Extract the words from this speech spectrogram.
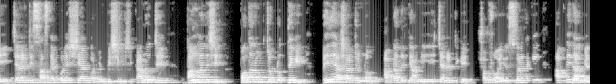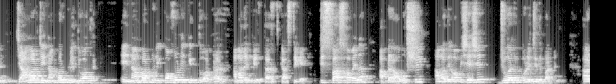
এই চ্যানেলটি সাবস্ক্রাইব করে শেয়ার করবেন বেশি বেশি। কারণ হচ্ছে বাংলাদেশে প্রতারক চক্র থেকে বেরিয়ে আসার জন্য আপনাদেরকে আমি এই চ্যানেলটিকে সবসময় ইউজ করে থাকি। আপনি দেখবেন যে আমার যে নাম্বারগুলি দেওয়া থাকে, এই নাম্বারগুলি কখনোই কিন্তু আপনার, আমাদেরকে তার কাছ থেকে ডিসপাস হবে না। আপনারা অবশ্যই আমাদের অফিসে এসে যোগাযোগ করে যেতে পারবেন। আর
